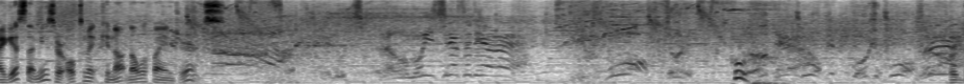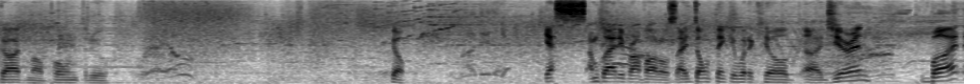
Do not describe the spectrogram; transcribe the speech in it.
I guess that means her ultimate cannot nullify endurance. Bergamo pulling through. Go. Yes, I'm glad he brought Vados. I don't think it would have killed uh, Jiren, but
